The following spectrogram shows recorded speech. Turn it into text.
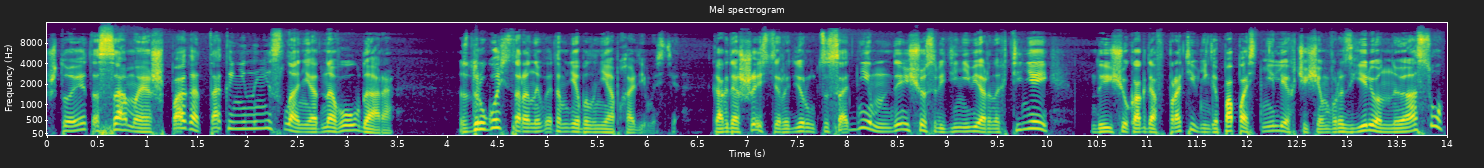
что эта самая шпага так и не нанесла ни одного удара — с другой стороны, в этом не было необходимости. Когда шестеро дерутся с одним, да еще среди неверных теней, да еще когда в противника попасть не легче, чем в разъяренную осу,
